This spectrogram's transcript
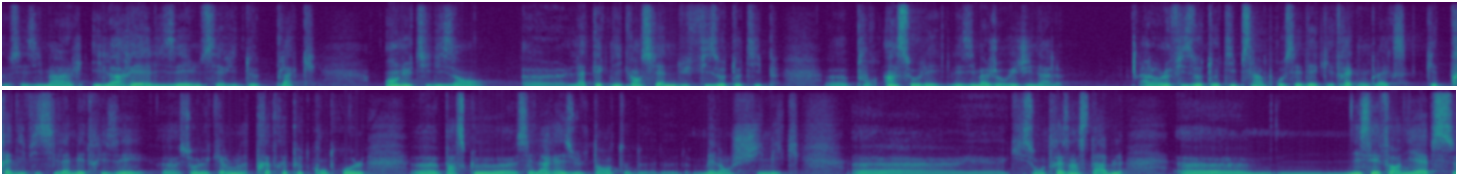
de ces images, il a réalisé une série de plaques en utilisant la technique ancienne du physototype pour insoler les images originales. Alors le physototype, c'est un procédé qui est très complexe, qui est très difficile à maîtriser, euh, sur lequel on a très très peu de contrôle euh, parce que euh, c'est la résultante de, mélanges chimiques qui sont très instables. Nicéphore Niepce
